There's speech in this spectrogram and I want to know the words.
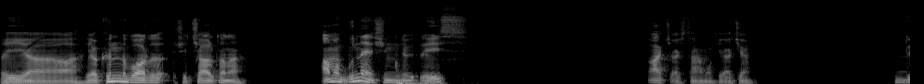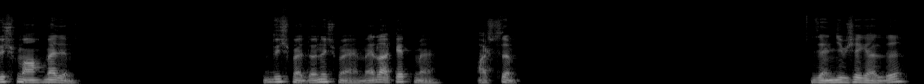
Dayı ya. Yakındı bu arada şey Charlton'a. Ama bu ne şimdi reis? Aç aç tamam okey açıyorum. Düşme Ahmet'im. Düşme dönüşme merak etme. Açtım. Zenci bir şey geldi.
